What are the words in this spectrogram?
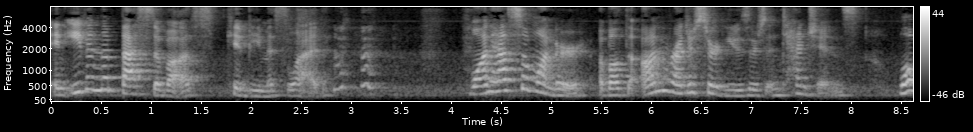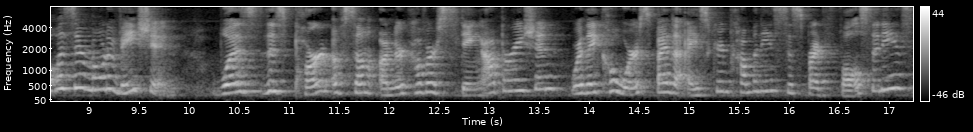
and even the best of us can be misled. One has to wonder about the unregistered user's intentions. What was their motivation? Was this part of some undercover sting operation? Were they coerced by the ice cream companies to spread falsities?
